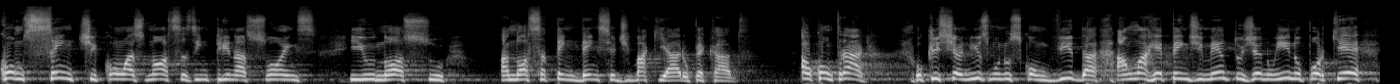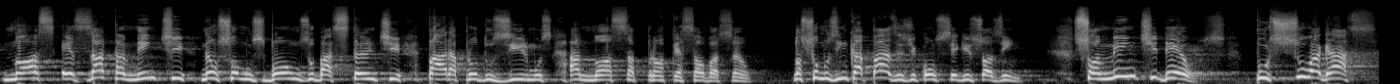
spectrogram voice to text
consente com as nossas inclinações e o nosso a nossa tendência de maquiar o pecado. Ao contrário, O cristianismo nos convida a um arrependimento genuíno, porque nós exatamente não somos bons o bastante para produzirmos a nossa própria salvação. Nós somos incapazes de conseguir sozinhos. Somente Deus, por Sua graça,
